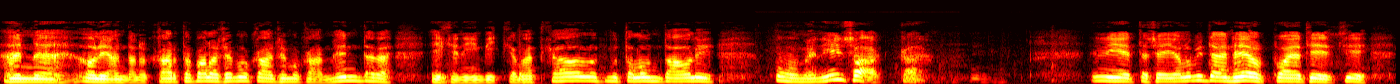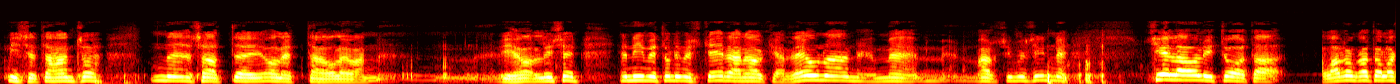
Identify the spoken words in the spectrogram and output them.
hän äh, oli antanut karttapalasen mukaan, sen mukaan mentävä. Ei se niin pitkä matka ollut, mutta lunta oli uumeniin saakka. Niin, että se ei ollut mitään helppoa ja tietysti missä tahansa äh, saattoi olettaa olevan vihollisen. Ja niin me tulimme sitten erään oikean reunaan me marssimme sinne. Siellä oli tuota ladon katolla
